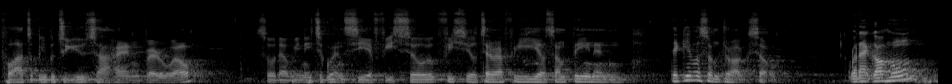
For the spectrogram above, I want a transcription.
for her to be able to use her hand very well. So that we need to go and see a physio, physiotherapy or something, and they gave us some drugs. So when I got home,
